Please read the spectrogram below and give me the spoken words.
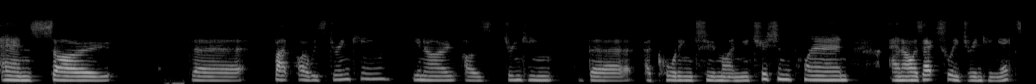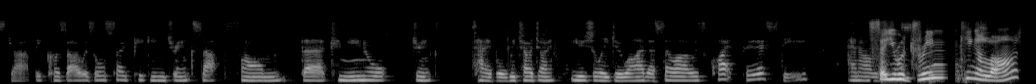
And so the but I was drinking. You know, I was drinking the according to my nutrition plan, and I was actually drinking extra because I was also picking drinks up from the communal drink table, which I don't usually do either. So I was quite thirsty and I so you were drinking a lot.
